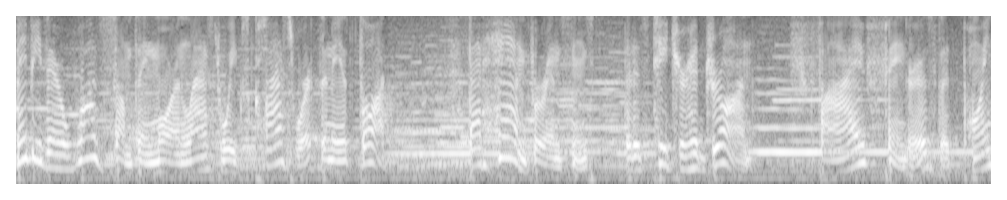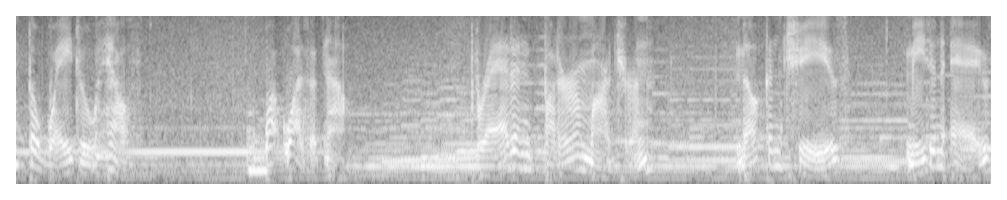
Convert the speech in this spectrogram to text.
Maybe there was something more in last week's classwork than he had thought. That hand, for instance, that his teacher had drawn. Five fingers that point the way to health. What was it now? Bread and butter or margarine, milk and cheese, meat and eggs,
